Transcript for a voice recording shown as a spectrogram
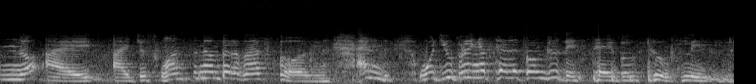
no. I, I just want the number of that phone. And would you bring a telephone to this table, too, please?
